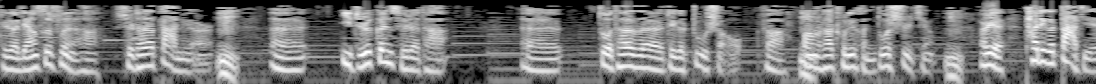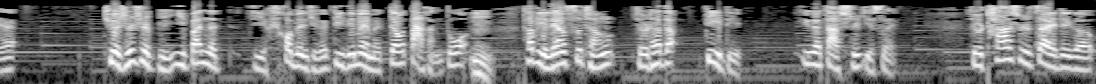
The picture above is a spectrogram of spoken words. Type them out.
这个梁思顺哈是他的大女儿，嗯。呃，一直跟随着他，呃，做他的这个助手是吧？帮助他处理很多事情。嗯，而且他这个大姐，确实是比一般的几后面几个弟弟妹妹都要大很多。嗯，他比梁思成就是他的弟弟，应该大十几岁，就是他是在这个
